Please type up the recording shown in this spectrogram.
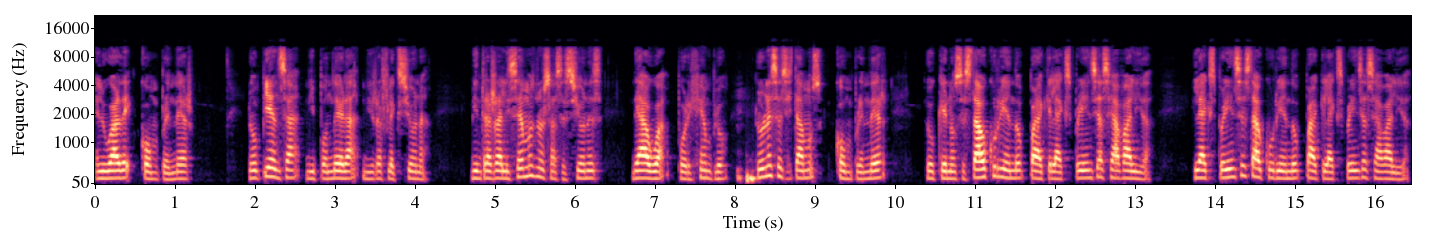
en lugar de comprender. No piensa, ni pondera, ni reflexiona. Mientras realicemos nuestras sesiones de agua, por ejemplo, no necesitamos comprender lo que nos está ocurriendo para que la experiencia sea válida. La experiencia está ocurriendo para que la experiencia sea válida.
